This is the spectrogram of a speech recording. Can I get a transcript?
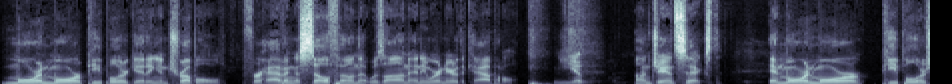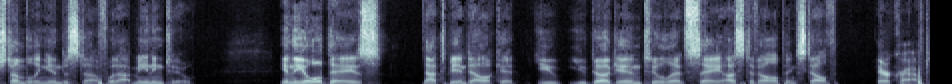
more and more people are getting in trouble for having a cell phone that was on anywhere near the Capitol. Yep. On Jan 6th. And more and more people are stumbling into stuff without meaning to. In the old days, not to be indelicate, you you dug into, let's say, us developing stealth aircraft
